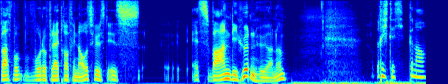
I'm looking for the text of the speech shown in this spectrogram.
was, wo, wo, du vielleicht darauf hinaus willst, ist, es waren die Hürden höher. Ne? Richtig, genau,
